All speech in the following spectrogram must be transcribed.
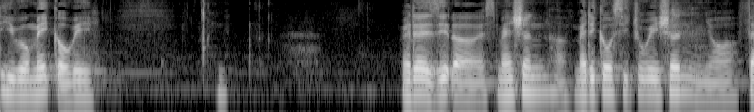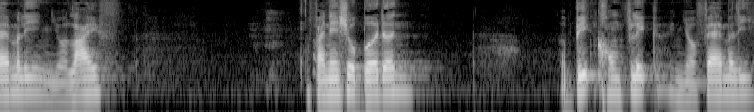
will make a way. Whether is it, uh, as mentioned, a medical situation in your family, in your life, a financial burden, a big conflict in your family,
